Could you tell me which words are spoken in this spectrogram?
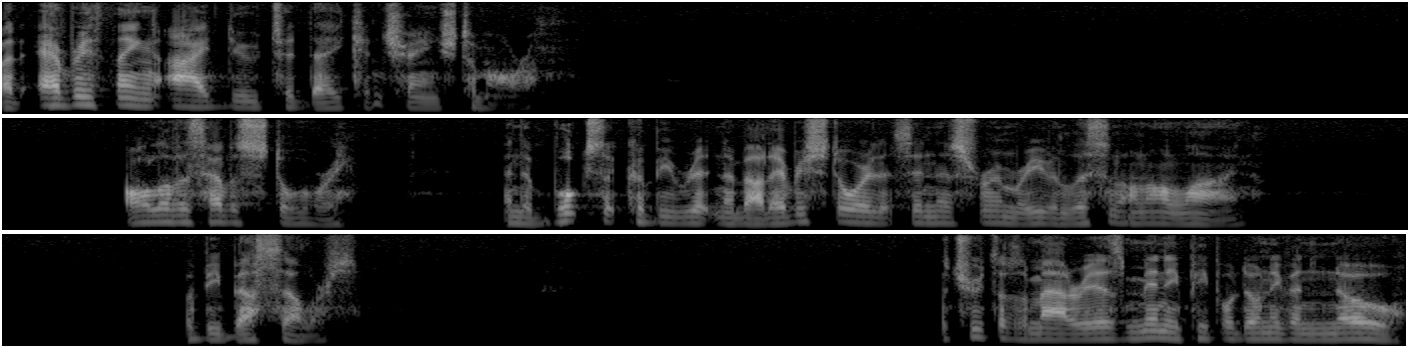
But everything I do today can change tomorrow. All of us have a story. And the books that could be written about every story that's in this room or even listen on online would be bestsellers. The truth of the matter is, many people don't even know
